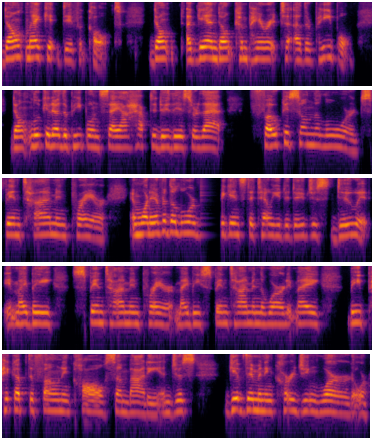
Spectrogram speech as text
Don't make it difficult. Don't, again, don't compare it to other people. Don't look at other people and say, I have to do this or that. Focus on the Lord, spend time in prayer. And whatever the Lord begins to tell you to do, just do it. It may be spend time in prayer, it may be spend time in the Word, it may be pick up the phone and call somebody and just give them an encouraging word or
